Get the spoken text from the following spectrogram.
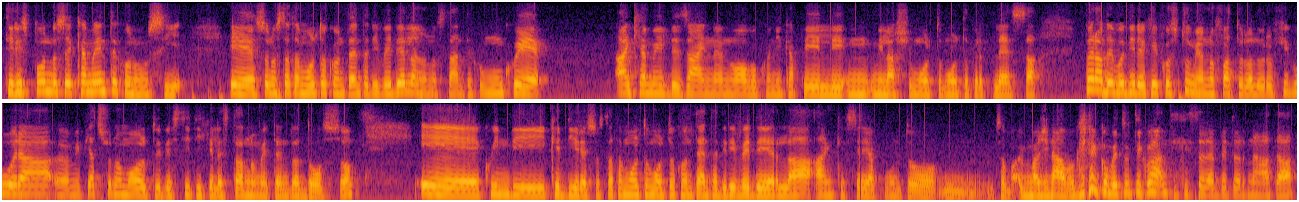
Ti rispondo seccamente con un sì e sono stata molto contenta di vederla nonostante comunque anche a me il design nuovo con i capelli m- mm, mi lasci molto molto perplessa. Però devo dire che i costumi hanno fatto la loro figura, eh, mi piacciono molto i vestiti che le stanno mettendo addosso e quindi che dire, sono stata molto molto contenta di rivederla anche se appunto mh, insomma immaginavo che come tutti quanti che sarebbe tornata.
